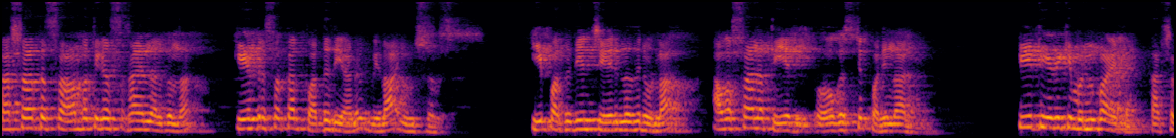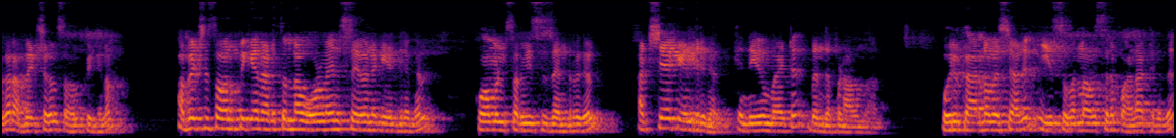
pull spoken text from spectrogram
കർഷകർക്ക് സാമ്പത്തിക സഹായം നൽകുന്ന കേന്ദ്ര സർക്കാർ പദ്ധതിയാണ് വിള ഇൻഷുറൻസ്. ഈ പദ്ധതിയിൽ ചേരുന്നതിനുള്ള അവസാന തീയതി ഓഗസ്റ്റ് പതിനാലാണ്. ഈ തീയതിക്ക് മുൻപായിട്ട് കർഷകർ അപേക്ഷകൾ സമർപ്പിക്കണം. അപേക്ഷ സമർപ്പിക്കാൻ അടുത്തുള്ള ഓൺലൈൻ സേവന കേന്ദ്രങ്ങൾ കോമൺ സർവീസ് സെന്ററുകൾ അക്ഷയ കേന്ദ്രങ്ങൾ എന്നിവയുമായിട്ട് ബന്ധപ്പെടാവുന്നതാണ്. ഒരു കാരണവശാലും ഈ സുവർണ അവസരം പാഴാക്കരുത്.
